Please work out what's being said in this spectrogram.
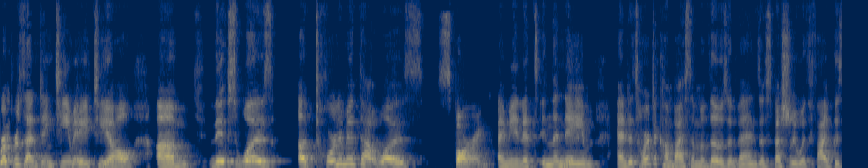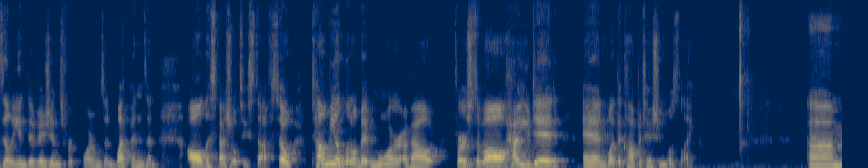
representing Team ATL, um, this was a tournament that was sparring. I mean, it's in the name, and it's hard to come by some of those events, especially with five gazillion divisions for forms and weapons and all the specialty stuff. So tell me a little bit more about, first of all, how you did and what the competition was like. Um,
